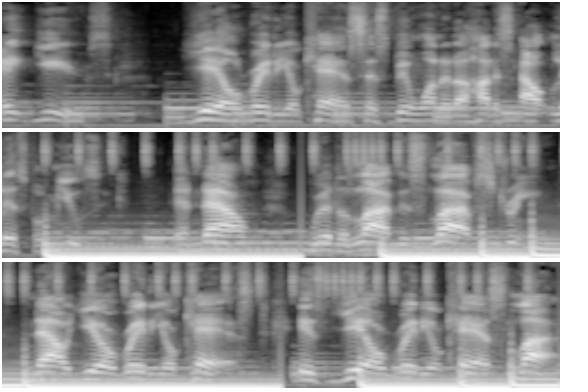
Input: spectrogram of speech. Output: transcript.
eight years, Yale Radiocast has been one of the hottest outlets for music. And now, we're the livest live stream. Now, Yale Radiocast is Yale Radiocast Live.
